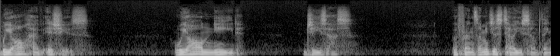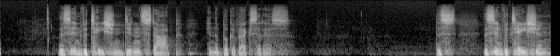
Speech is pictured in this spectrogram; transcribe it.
We all have issues. We all need Jesus. But, friends, let me just tell you something. This invitation didn't stop in the book of Exodus. This, this invitation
